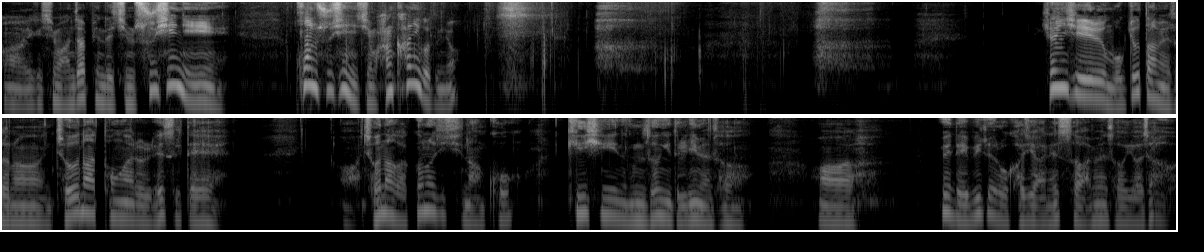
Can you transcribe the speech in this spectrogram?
아, 이게 지금 안 잡히는데 지금 수신이, 폰 수신이 지금 한 칸이거든요. 현실 목격담에서는 전화 통화를 했을 때 어, 전화가 끊어지지는 않고 귀신 음성이 들리면서 어, 왜내 비대로 가지 않았어 하면서 여자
